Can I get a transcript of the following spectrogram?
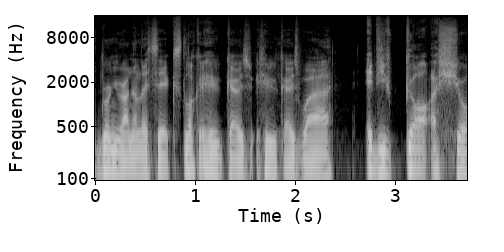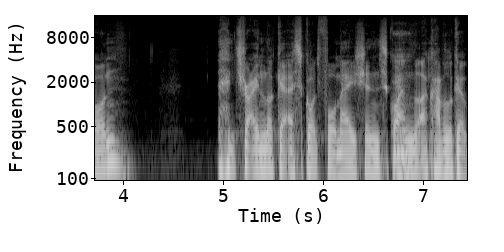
run your analytics, look at who goes who goes where. If you've got a Sean, try and look at a squad formation. Try and mm. have a look at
